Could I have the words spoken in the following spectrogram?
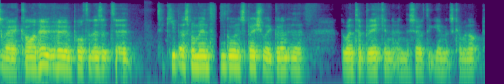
Colin, how, how important is it to, to keep this momentum going, especially going into the, the winter break and, and the Celtic game that's coming up?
